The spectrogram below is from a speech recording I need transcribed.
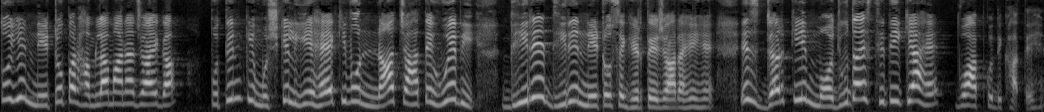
तो ये नेटो पर हमला माना जाएगा। पुतिन की मुश्किल ये है कि वो ना चाहते हुए भी धीरे धीरे नेटो से घिरते जा रहे हैं इस डर की मौजूदा स्थिति क्या है वो आपको दिखाते हैं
